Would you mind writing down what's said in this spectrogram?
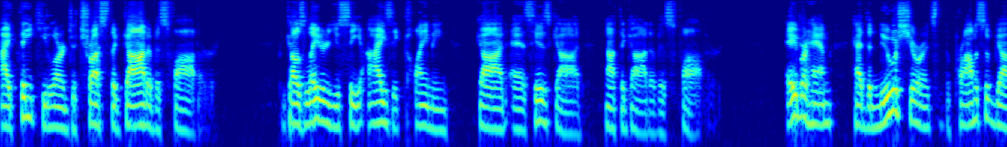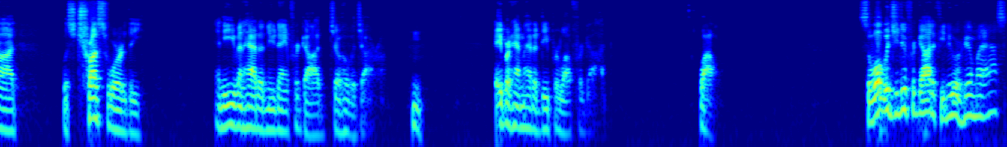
I think he learned to trust the God of his father. Because later you see Isaac claiming God as his God, not the God of his father. Abraham had the new assurance that the promise of God was trustworthy and he even had a new name for God, Jehovah Jireh. Hmm. Abraham had a deeper love for God. Wow. So, what would you do for God if you knew or Him? I ask.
